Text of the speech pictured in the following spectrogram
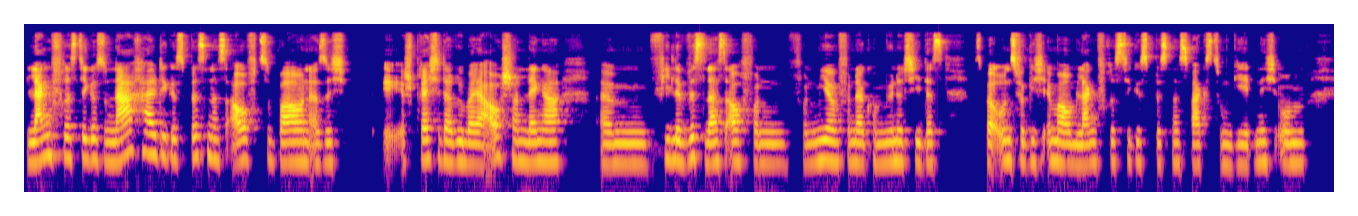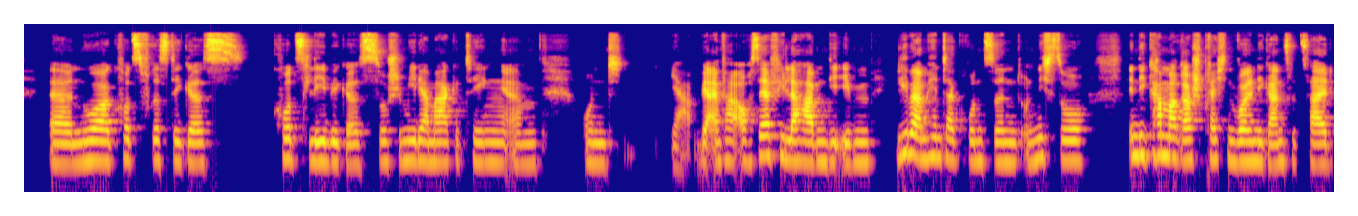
langfristiges und nachhaltiges Business aufzubauen. Also ich, ich spreche darüber ja auch schon länger. Ähm, viele wissen das auch von, von mir und von der Community, dass es bei uns wirklich immer um langfristiges Businesswachstum geht, nicht um äh, nur kurzfristiges kurzlebiges Social Media Marketing ähm, und ja, wir einfach auch sehr viele haben, die eben lieber im Hintergrund sind und nicht so in die Kamera sprechen wollen die ganze Zeit.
